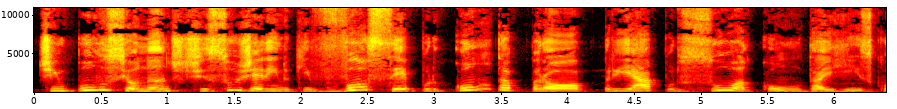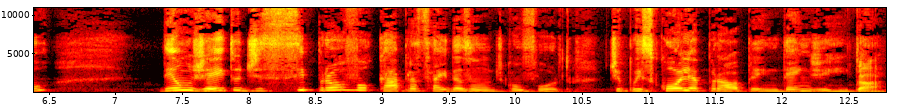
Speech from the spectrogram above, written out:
te impulsionando, te sugerindo que você, por conta própria, por sua conta e risco, dê um jeito de se provocar para sair da zona de conforto. Tipo, escolha própria, entende, Henrique? Tá.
